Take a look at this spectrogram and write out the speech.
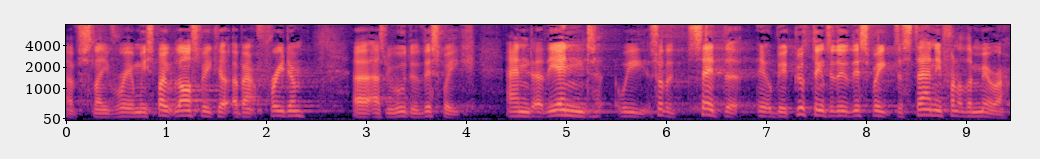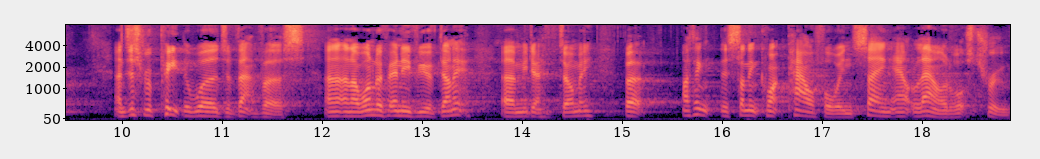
of slavery. And we spoke last week about freedom, uh, as we will do this week. And at the end, we sort of said that it would be a good thing to do this week to stand in front of the mirror and just repeat the words of that verse. And, and I wonder if any of you have done it. Um, you don't have to tell me. But I think there's something quite powerful in saying out loud what's true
